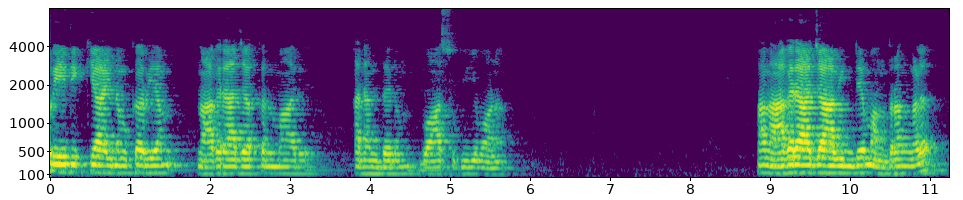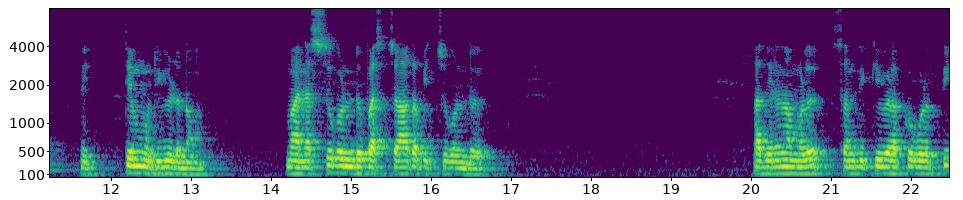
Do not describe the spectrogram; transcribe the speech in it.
പ്രീതിക്കായി നമുക്കറിയാം നാഗരാജാക്കന്മാർ അനന്തനും വാസുകിയുമാണ്. ആ നാഗരാജാവിന്റെ മന്ത്രങ്ങൾ നിത്യം ഉരുവിടണം. മനസ്സുകൊണ്ട് പശ്ചാത്തപിച്ചുകൊണ്ട് അതിന് നമ്മൾ സന്ധിക്ക് വിളക്ക് കൊളുത്തി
